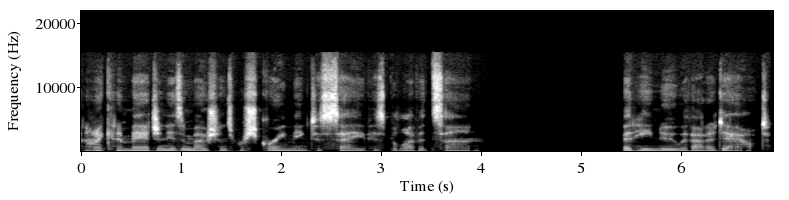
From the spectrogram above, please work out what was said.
and I can imagine his emotions were screaming to save his beloved son. But he knew without a doubt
